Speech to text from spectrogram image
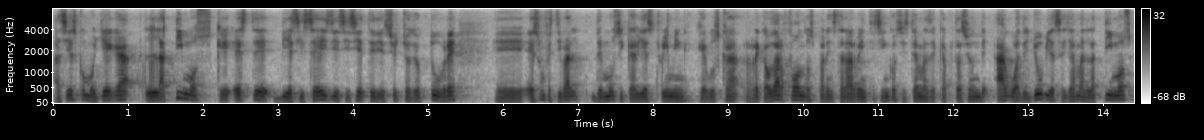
Así es como llega Latimos, que este 16, 17, 18 de octubre eh, es un festival de música vía streaming que busca recaudar fondos para instalar 25 sistemas de captación de agua de lluvia, se llama Latimos.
